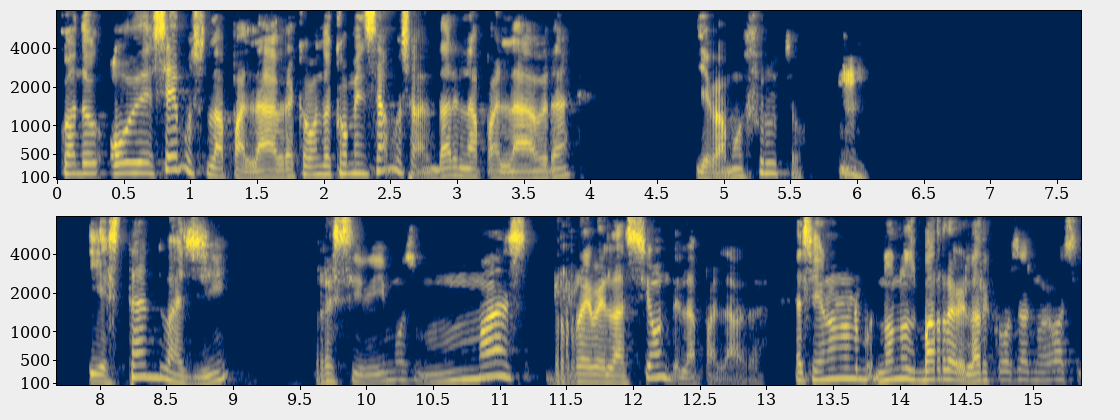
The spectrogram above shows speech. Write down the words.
cuando obedecemos la palabra, cuando comenzamos a andar en la palabra, llevamos fruto. Y estando allí, recibimos más revelación de la palabra. El Señor no, nos va a revelar cosas nuevas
